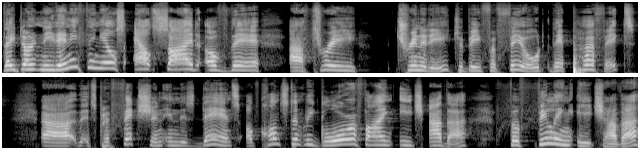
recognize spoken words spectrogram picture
They don't need anything else outside of their uh, three Trinity to be fulfilled. They're perfect. Uh, it's perfection in this dance of constantly glorifying each other fulfilling each other,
